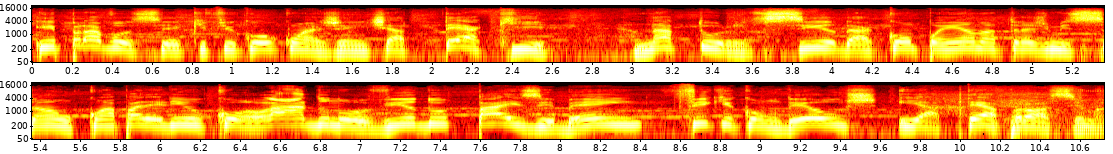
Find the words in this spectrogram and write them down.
E pra você que ficou com a gente até aqui, na torcida, acompanhando a transmissão com o aparelhinho colado no ouvido, paz e bem, fique com Deus e até a próxima.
